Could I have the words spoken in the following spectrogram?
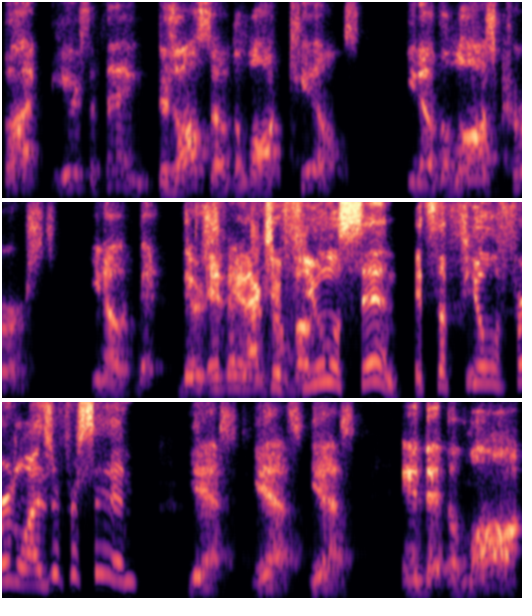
but here's the thing: there's also the law kills. You know, the law is cursed. You know, that there's it, it actually fuels sin. It's the fuel fertilizer for sin. Yes, yes, yes. And that the law,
